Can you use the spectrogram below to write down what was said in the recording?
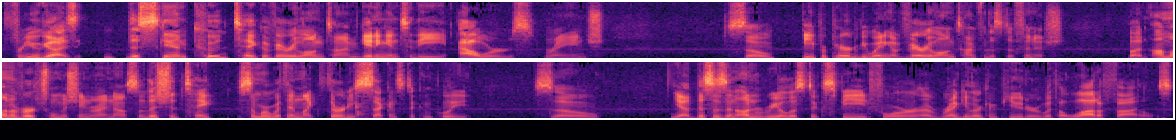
for you guys, this scan could take a very long time, getting into the hours range. So be prepared to be waiting a very long time for this to finish. But I'm on a virtual machine right now, so this should take somewhere within like 30 seconds to complete. So, yeah, this is an unrealistic speed for a regular computer with a lot of files.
